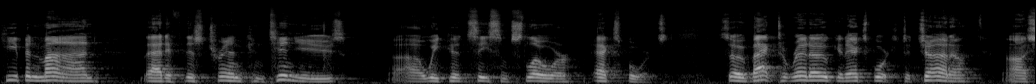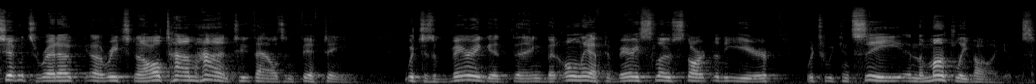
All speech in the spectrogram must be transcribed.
keep in mind that if this trend continues, uh, we could see some slower exports. So back to red oak and exports to China, uh, shipments of red oak uh, reached an all-time high in 2015, which is a very good thing, but only after a very slow start to the year, which we can see in the monthly volumes.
